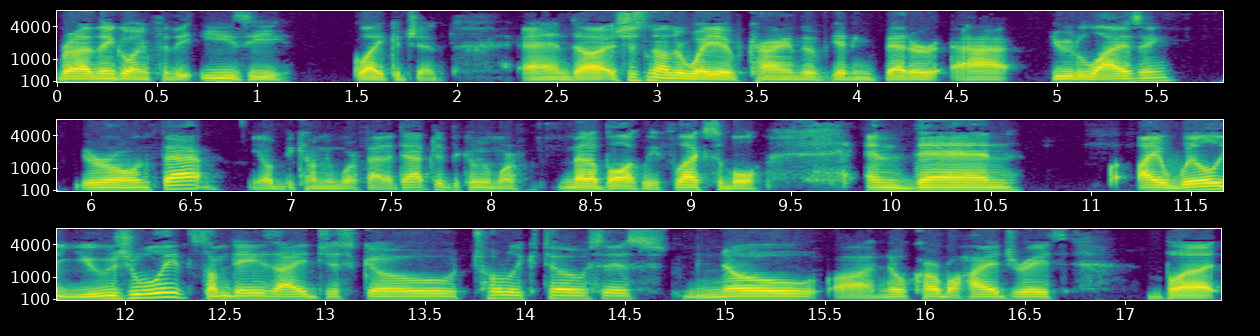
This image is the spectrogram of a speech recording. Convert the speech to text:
rather than going for the easy glycogen. And uh, it's just another way of kind of getting better at utilizing your own fat, you know, becoming more fat adapted, becoming more metabolically flexible. And then I will usually, some days I just go totally ketosis, no, uh, no carbohydrates, but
